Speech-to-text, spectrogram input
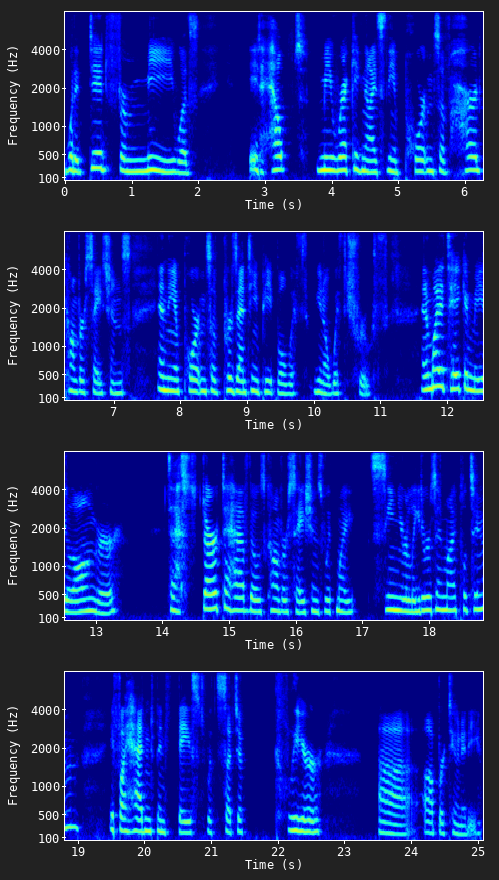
what it did for me was it helped me recognize the importance of hard conversations and the importance of presenting people with you know with truth. And it might have taken me longer to start to have those conversations with my senior leaders in my platoon if i hadn't been faced with such a clear uh, opportunity.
